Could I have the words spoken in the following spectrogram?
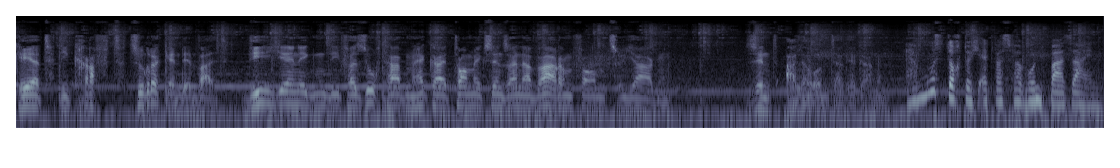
kehrt die Kraft zurück in den Wald. Diejenigen, die versucht haben, Hekaitomics in seiner wahren Form zu jagen, sind alle untergegangen. Er muss doch durch etwas verwundbar sein.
